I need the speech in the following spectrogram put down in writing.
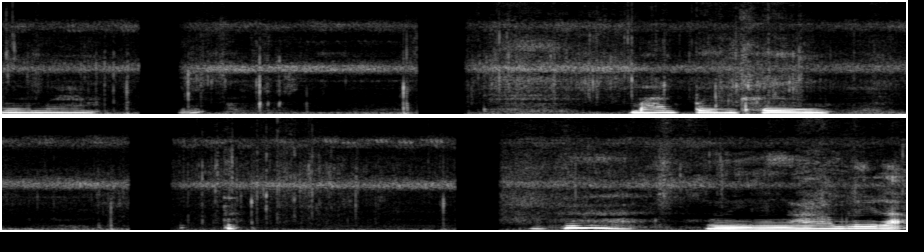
งามงามบ้านปืนคืนนี่งามเลยล่ะ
